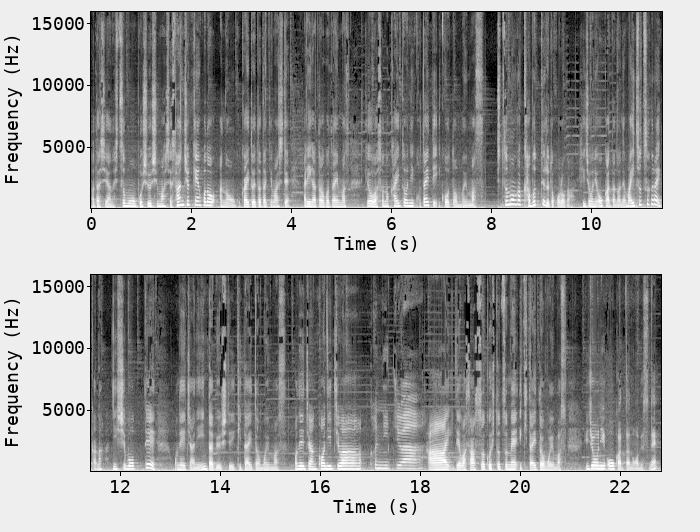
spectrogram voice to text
私あの質問を募集しまして30件ほどあのご回答いただきましてありがとうございます。今日はその回答に答えていこうと思います。質問がかぶってるところが非常に多かったので、まあ、5つぐらいかなに絞ってお姉ちゃんにインタビューしていきたいと思います。お姉ちゃんこんにちは。こんにちは。はい。では早速1つ目いきたいと思います。非常に多かったのはですね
